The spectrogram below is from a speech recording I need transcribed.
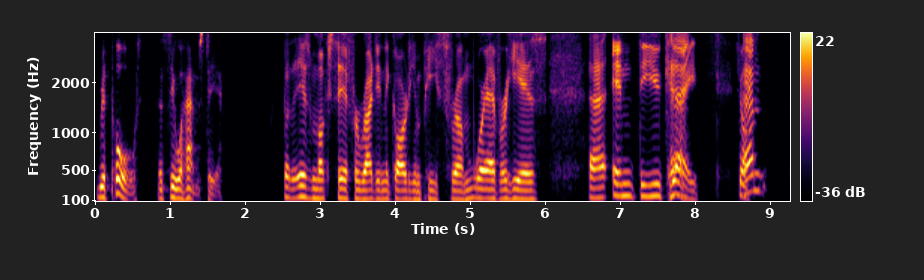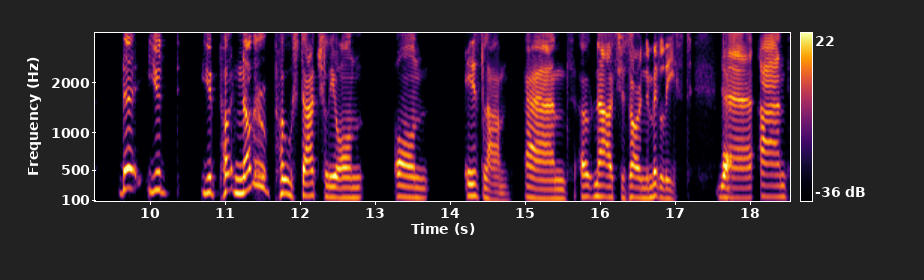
report, and see what happens to you. But it is much safer writing the Guardian piece from wherever he is uh, in the UK. Yeah, sure. Um, the you'd you'd put another post actually on on Islam and oh, no, she's in the Middle East. Yeah. Uh, and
